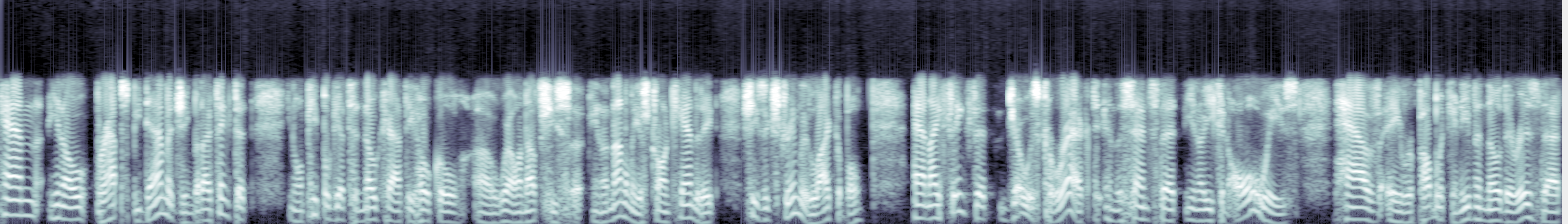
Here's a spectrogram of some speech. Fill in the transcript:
can you know perhaps be damaging. But I think that you know when people get to know Kathy Hochul uh, well enough, she's uh, you know not only a strong strong candidate. She's extremely likable, and I think that Joe is correct in the sense that you know you can always have a Republican, even though there is that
